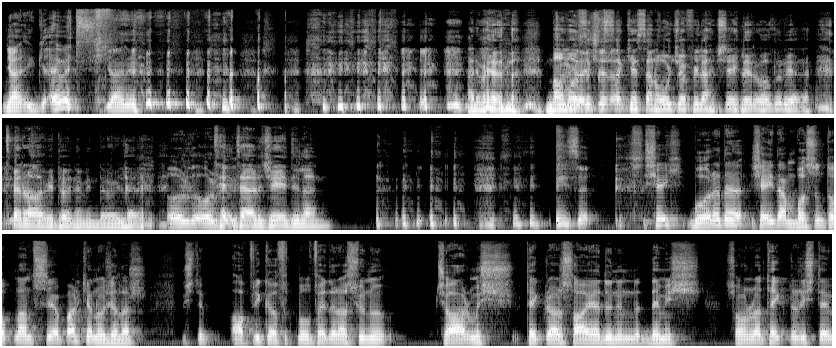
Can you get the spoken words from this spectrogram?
Yani evet yani Hani böyle na- namazı kısa kesen hoca filan şeyleri olur ya. Teravih döneminde öyle. orada orada Te- tercih edilen. Neyse. Şey bu arada şeyden basın toplantısı yaparken hocalar işte Afrika Futbol Federasyonu çağırmış tekrar sahaya dönün demiş. Sonra tekrar işte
